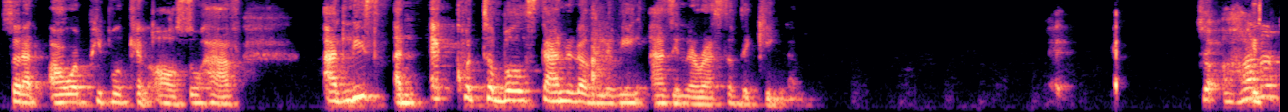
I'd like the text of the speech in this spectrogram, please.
so that our people can also have at least an equitable standard of living as in the rest of the kingdom. So 100%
